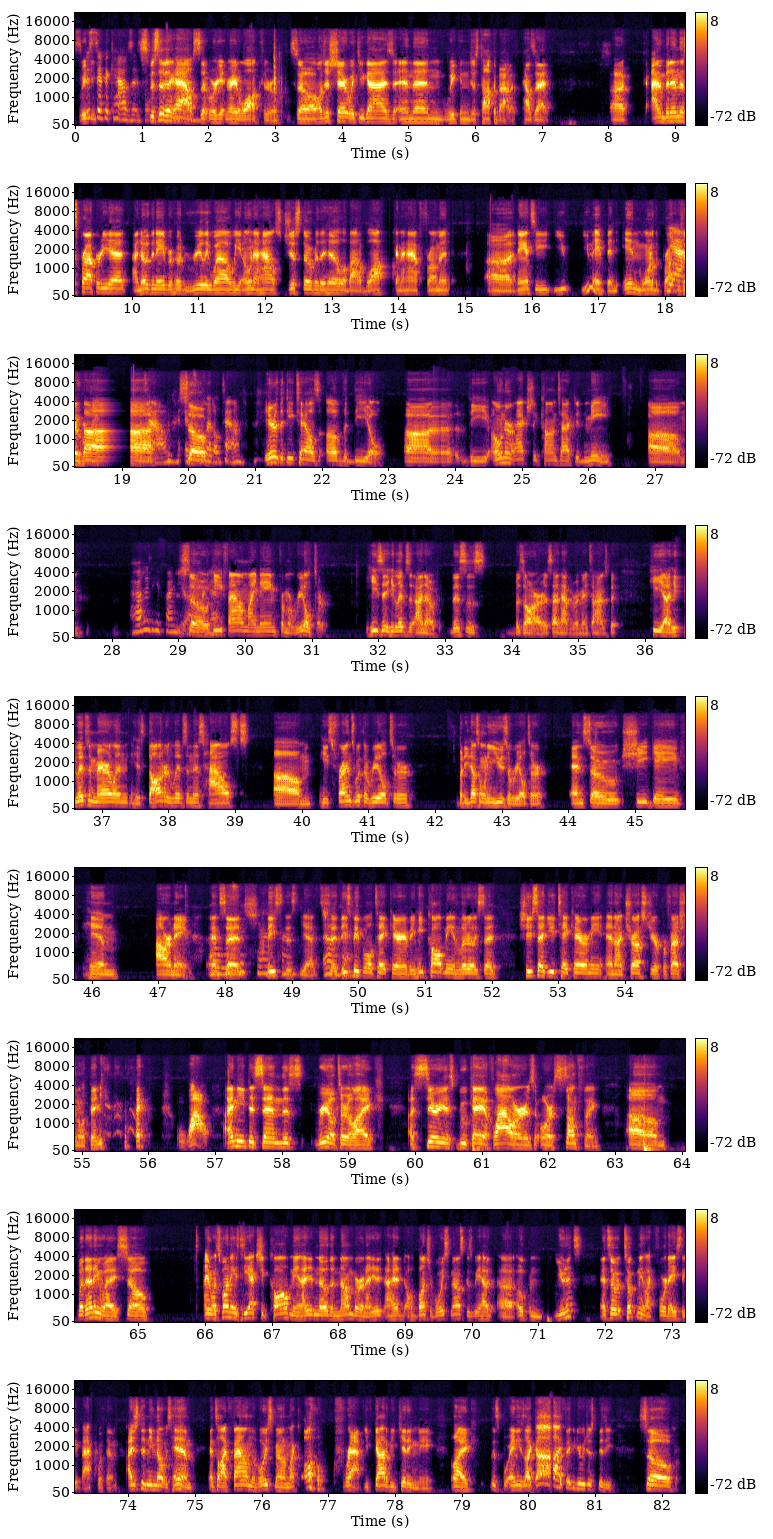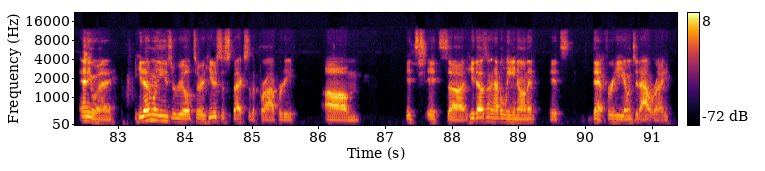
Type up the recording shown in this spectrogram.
specific can, houses. Specific house that we're getting ready to walk through. So i'll just share it with you guys and then we can just talk about it. How's that? Uh, i haven't been in this property yet. I know the neighborhood really well. We own a house just over the hill about a block and a half from it uh, nancy you you may have been in one of the properties yeah. over uh, town. It's so a little town. Here are the details of the deal. Uh, the owner actually contacted me. Um, How did he find you? So he found my name from a realtor. He's a, he lives. I know this is bizarre. This hasn't happened very many times, but he uh, he lives in Maryland. His daughter lives in this house. Um, he's friends with a realtor, but he doesn't want to use a realtor, and so she gave him our name and oh, said these this, yeah she okay. said these people will take care of you. And he called me and literally said, She said you take care of me and I trust your professional opinion. like, wow. I need to send this realtor like a serious bouquet of flowers or something. Um, but anyway, so and what's funny is he actually called me and I didn't know the number and I didn't I had a whole bunch of voicemails because we had uh, open units. And so it took me like four days to get back with him. I just didn't even know it was him until I found the voicemail. I'm like, oh crap, you've got to be kidding me. Like this, boy, and he's like, ah, I figured you were just busy. So anyway, he doesn't want to use a realtor. Here's the specs of the property. Um, it's it's uh, he doesn't have a lien on it. It's debt free. He owns it outright.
